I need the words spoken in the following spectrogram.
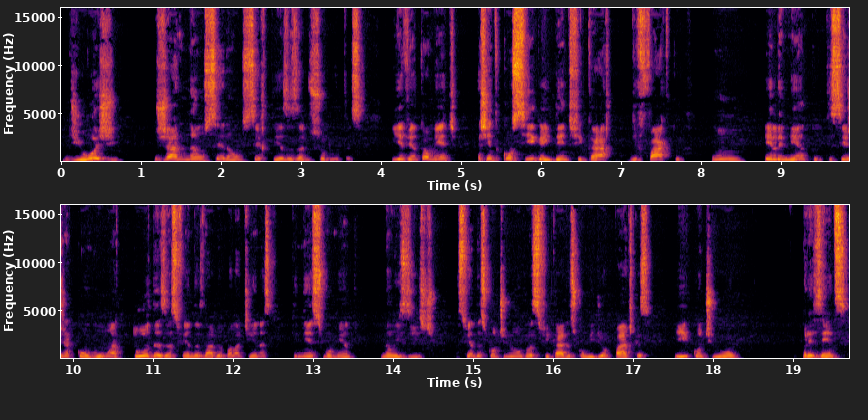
de hoje já não serão certezas absolutas. E, eventualmente, a gente consiga identificar, de fato, um elemento que seja comum a todas as fendas labiopalatinas, que nesse momento não existe. As fendas continuam classificadas como idiopáticas e continuam presentes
